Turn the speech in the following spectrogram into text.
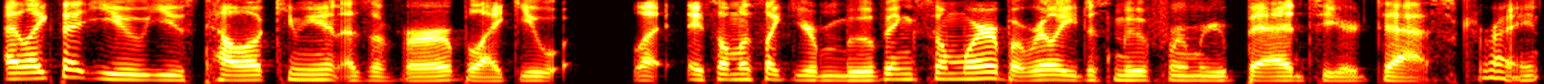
I like that you use telecommute as a verb. Like you, like it's almost like you're moving somewhere, but really you just move from your bed to your desk, right?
